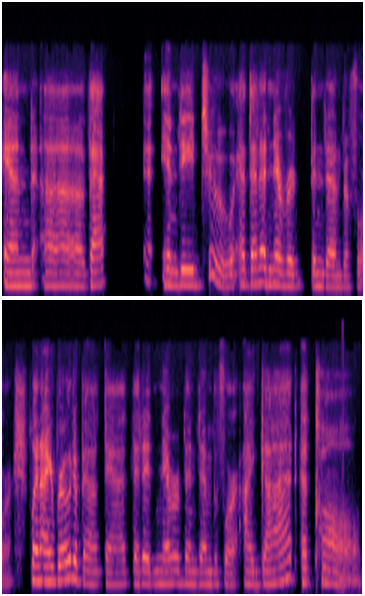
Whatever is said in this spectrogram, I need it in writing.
And uh, that uh, indeed too uh, that had never been done before when i wrote about that that had never been done before i got a call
